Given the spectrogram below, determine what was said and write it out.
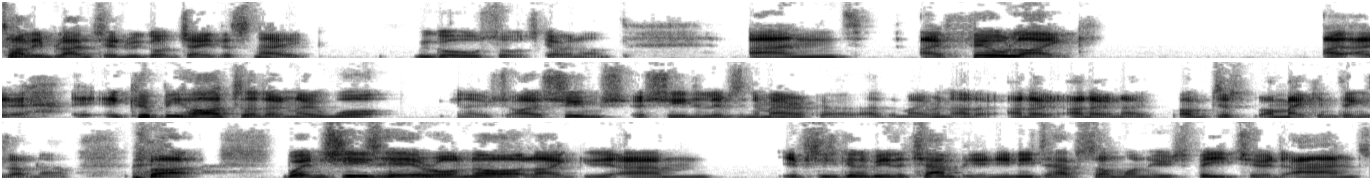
Tully Blanchard, we've got Jake the Snake, we've got all sorts going on, and I feel like I, I it could be hard because I don't know what you know. I assume Shida lives in America at the moment. I don't, I don't, I don't know. I'm just I'm making things up now. But when she's here or not, like um, if she's going to be the champion, you need to have someone who's featured and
